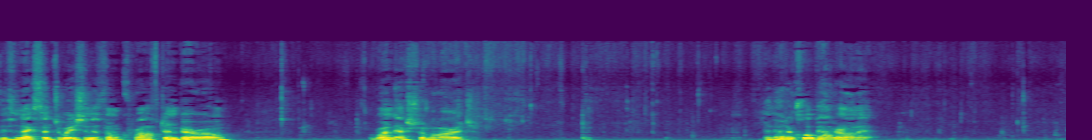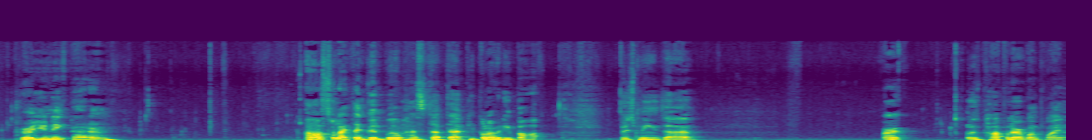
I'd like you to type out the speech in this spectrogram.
This next situation is from Croft and Barrow. One extra large. And had a cool pattern on it. Very unique pattern. I also like that Goodwill has stuff that people already bought, which means that, it was popular at one point.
